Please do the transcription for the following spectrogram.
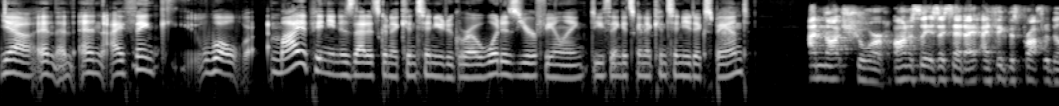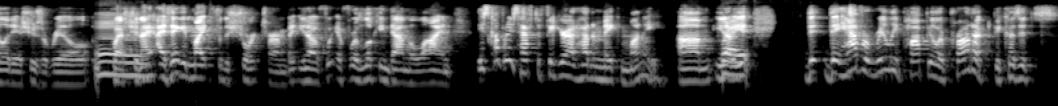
yeah, and, and and I think well, my opinion is that it's going to continue to grow. What is your feeling? Do you think it's going to continue to expand? I'm not sure. Honestly, as I said, I, I think this profitability issue is a real mm. question. I, I, think it might for the short term, but you know, if, if we're looking down the line, these companies have to figure out how to make money. Um, you right. know, they, they have a really popular product because it's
